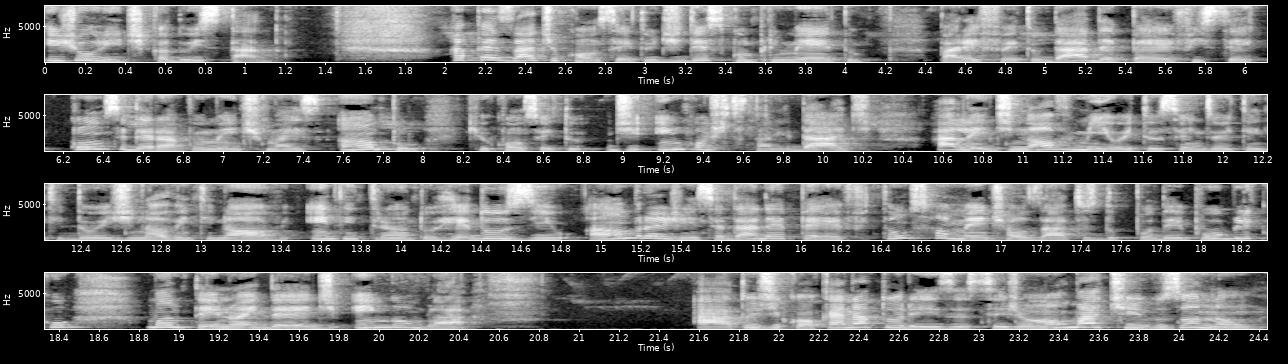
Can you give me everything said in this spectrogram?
e jurídica do Estado. Apesar de o conceito de descumprimento, para efeito da ADPF ser consideravelmente mais amplo que o conceito de inconstitucionalidade, a Lei de 9.882 de 99, entretanto, reduziu a abrangência da ADPF tão somente aos atos do poder público, mantendo a ideia de englobar atos de qualquer natureza, sejam normativos ou não,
